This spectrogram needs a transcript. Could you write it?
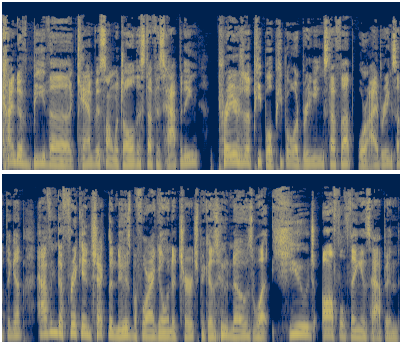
kind of be the canvas on which all this stuff is happening. Prayers of the people, people are bringing stuff up or I bring something up, having to freaking check the news before I go into church because who knows what huge awful thing has happened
